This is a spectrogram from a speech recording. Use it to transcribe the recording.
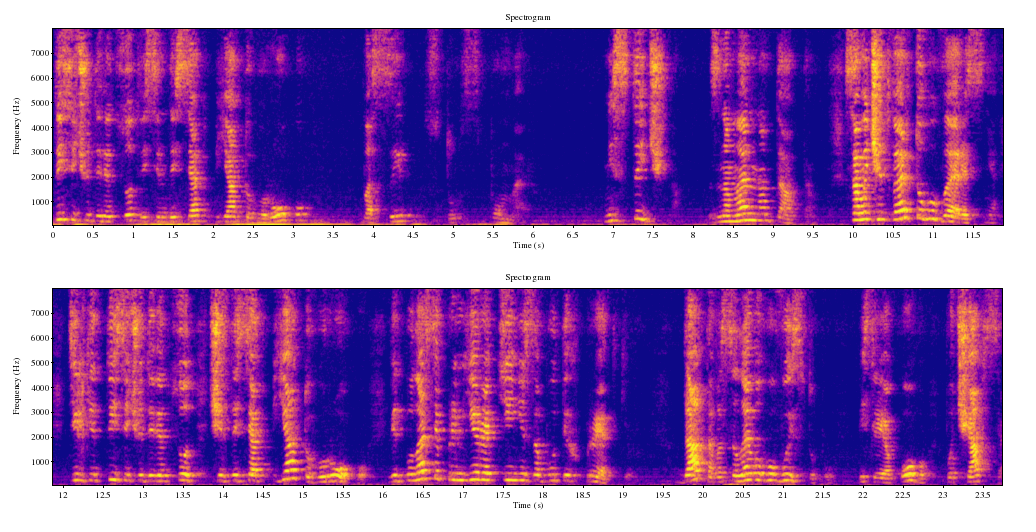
1985 року Василь Стус помер. Містична, знаменна дата. Саме 4 вересня тільки 1965 року відбулася прем'єра Тіні забутих предків, дата Василевого виступу, після якого почався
